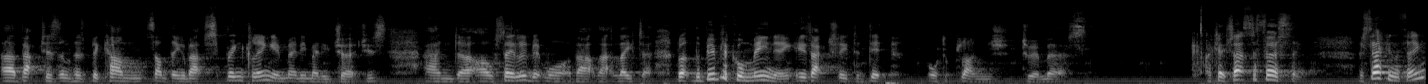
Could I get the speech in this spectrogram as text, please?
uh, baptism has become something about sprinkling in many, many churches, and uh, I'll say a little bit more about that later. But the biblical meaning is actually to dip or to plunge, to immerse. Okay, so that's the first thing. The second thing,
